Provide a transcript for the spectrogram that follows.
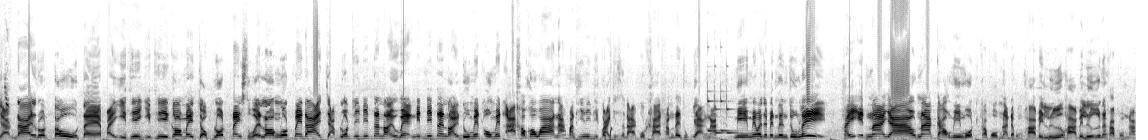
อยากได้รถตู้แต่ไปกี่ที่กี่ที่ก็ไม่จบรถไม่สวยลองรถไม่ได้จับรถนิดๆหน่อยๆแหวกนิดๆหน่อยๆดูเม็ดโอเม็ดอาร์เขาก็ว่านะมาที่นี่ดีกว่ากิษดากุดคาทำได้ทุกอย่างนะ มีไม่ว่าจะเป็นเวนจูรี่ไฮเอ็นหน้ายาว หน้าเก่ามีหมดครับผมนะเดี๋ยวผมพาไปลื้อพาไปลื้อนะครับผมนะ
